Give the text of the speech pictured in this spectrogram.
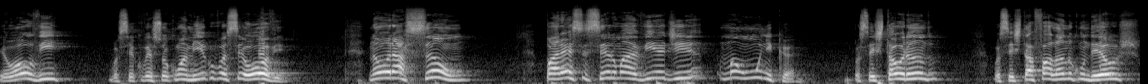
Eu a ouvi. Você conversou com um amigo, você ouve. Na oração, parece ser uma via de mão única. Você está orando, você está falando com Deus,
